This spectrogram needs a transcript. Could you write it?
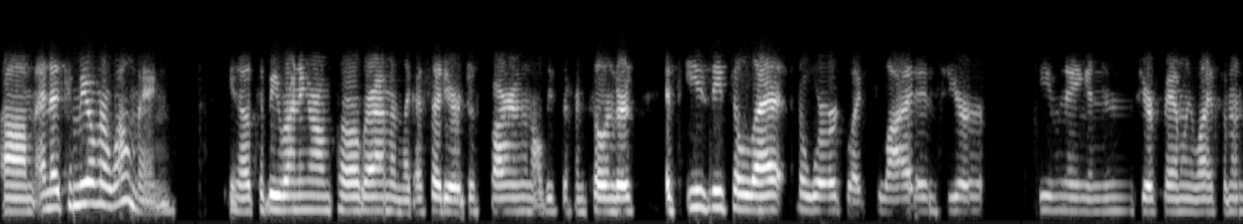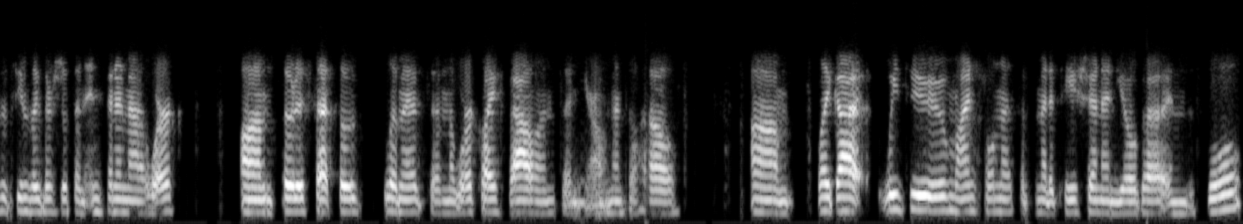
Um, and it can be overwhelming, you know, to be running your own program. And like I said, you're just firing on all these different cylinders. It's easy to let the work like slide into your evening and into your family life. Sometimes it seems like there's just an infinite amount of work. Um, so to set those limits and the work-life balance and your own mental health. Um, like I, we do mindfulness and meditation and yoga in the school.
